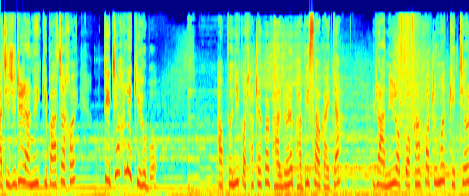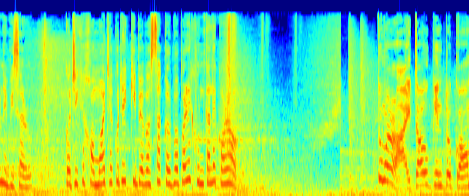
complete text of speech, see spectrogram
আজি যদি ৰাণীৰ কিবা এটা হয় তেতিয়াহ'লে কি হ'ব? আপুনি কথাটো এবাৰ ভালদৰে ভাবি চাওক আইতা। ৰাণীৰ অপকাৰ হোৱাটো মই কেতিয়াও নিবিচাৰোঁ। গতিকে সময় থাকোঁতে কি ব্যৱস্থা কৰিব পাৰি সোনকালে কৰক। তোমাৰ আইতাও কিন্তু কম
